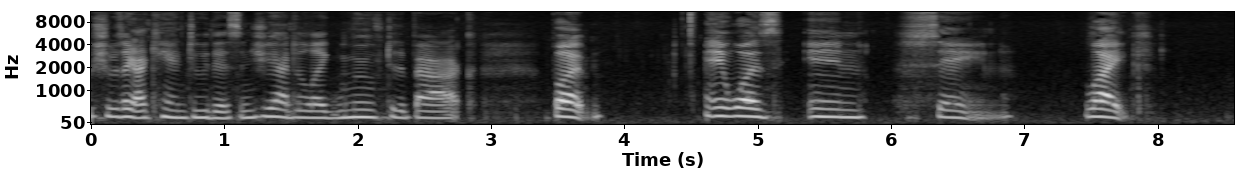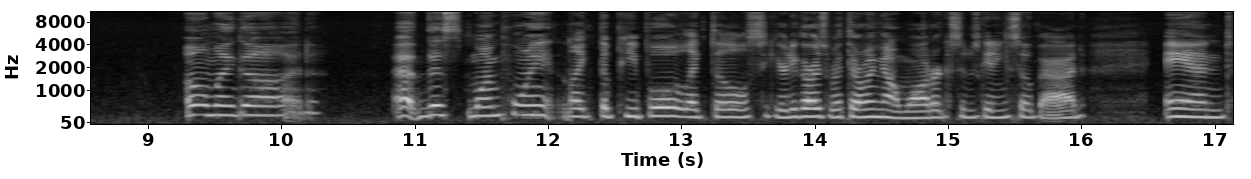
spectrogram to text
she was like, I can't do this. And she had to like move to the back. But it was insane. Like, oh my god. At this one point, like the people, like the little security guards were throwing out water because it was getting so bad. And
